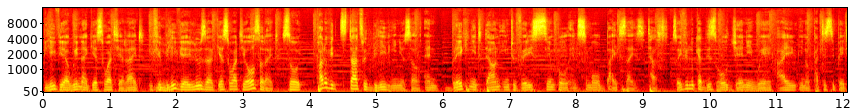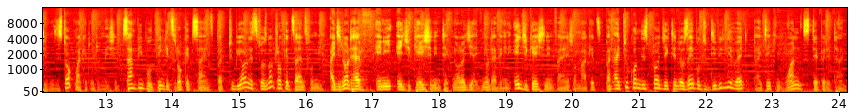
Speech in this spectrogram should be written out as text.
believe you're a winner, guess what? You're right. If Mm. you believe you're a loser, guess what? You're also right. So part of it starts with believing in yourself and breaking it down into very simple and small bite-sized tasks. So if you look at this whole journey where I, you know, participated in the stock market automation, some people think it's rocket science, but to be honest, it was not rocket science for me. I did not have any education in technology. I did not have any education in financial markets, but I took on this project and was able to deliver it by taking one step at a time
